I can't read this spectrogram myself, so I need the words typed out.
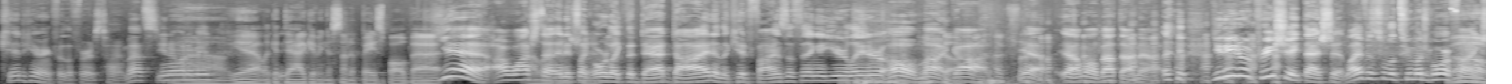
kid hearing for the first time. That's you know what I mean. Wow, Yeah, like a dad giving a son a baseball bat. Yeah, I watched love that, and that it's like, or like the dad died, and the kid finds the thing a year later. Oh my god, fuck, yeah, yeah, I'm all about that now. you need to appreciate that shit. Life is full of too much horrifying Oh my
